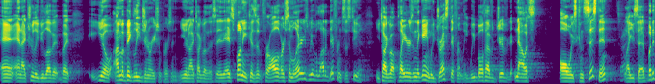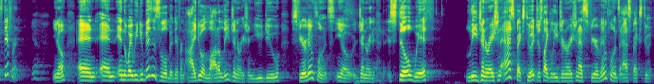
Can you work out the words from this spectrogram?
And and I truly do love it, but. You know, I'm a big lead generation person. You and I talked about this. And It's funny because for all of our similarities, we have a lot of differences too. You talked about players in the game. We dress differently. We both have driven. Now it's always consistent, like you said, but it's different. You know, and and in the way we do business a little bit different. I do a lot of lead generation. You do sphere of influence, you know, generated. Still with lead generation aspects to it, just like lead generation has sphere of influence aspects to it.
